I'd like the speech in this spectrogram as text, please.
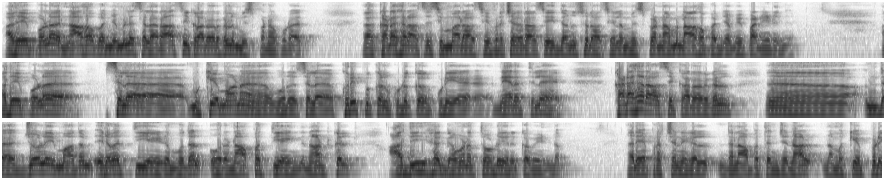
அதே போல் நாகபஞ்சமியில் சில ராசிக்காரர்களும் மிஸ் பண்ணக்கூடாது. கடகராசி சிம்ம ராசி விருச்சக ராசி தனுசு ராசியெல்லாம் மிஸ் பண்ணாமல் நாகப்பஞ்சமி பண்ணிவிடுங்க அதே போல் சில முக்கியமான ஒரு சில குறிப்புகள் கொடுக்கக்கூடிய நேரத்தில் கடகராசிக்காரர்கள் இந்த ஜூலை மாதம் இருபத்தி ஏழு முதல் ஒரு நாற்பத்தி ஐந்து நாட்கள் அதிக கவனத்தோடு இருக்க வேண்டும். நிறைய பிரச்சனைகள் இந்த நாற்பத்தஞ்சு நாள் நமக்கு எப்படி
